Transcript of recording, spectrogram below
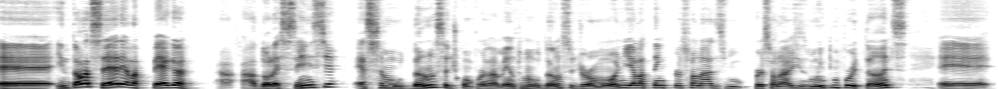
É, então a série, ela pega a, a, adolescência, essa mudança de comportamento, mudança de hormônio, e ela tem personagens, personagens muito importantes é,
